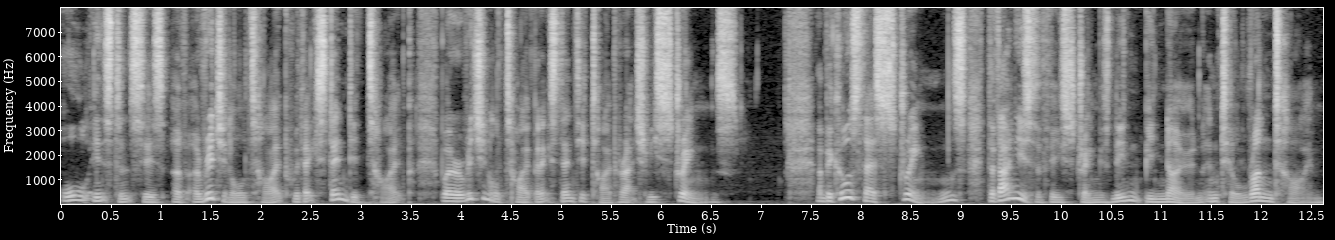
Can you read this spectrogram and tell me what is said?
all instances of original type with extended type, where original type and extended type are actually strings. And because they're strings, the values of these strings needn't be known until runtime.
